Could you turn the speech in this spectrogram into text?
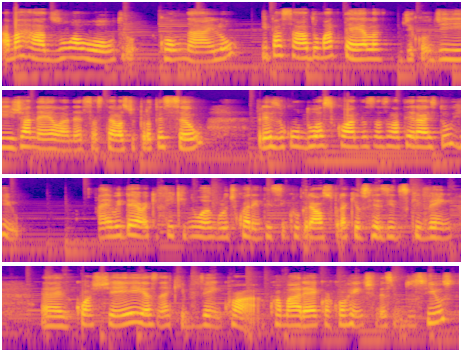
amarrados um ao outro com nylon e passado uma tela de, de janela, nessas telas de proteção, preso com duas cordas nas laterais do rio. É, o ideal é que fique no ângulo de 45 graus para que os resíduos que vêm é, com as cheias, né, que vêm com a, com a maré, com a corrente mesmo dos rios,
